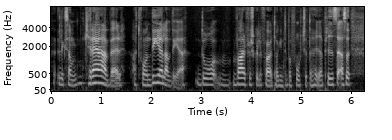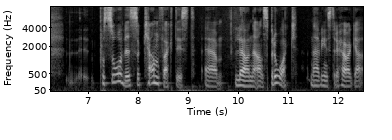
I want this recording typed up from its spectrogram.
liksom kräver att få en del av det, då varför skulle företag inte bara fortsätta höja priser? Alltså, på så vis så kan faktiskt eh, löneanspråk när vinster är höga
